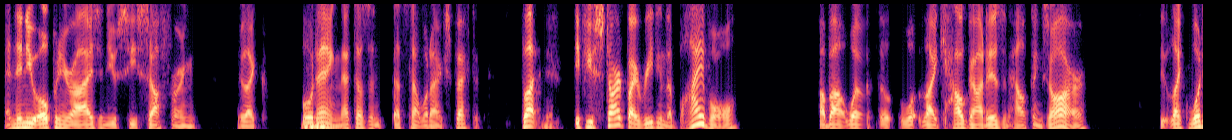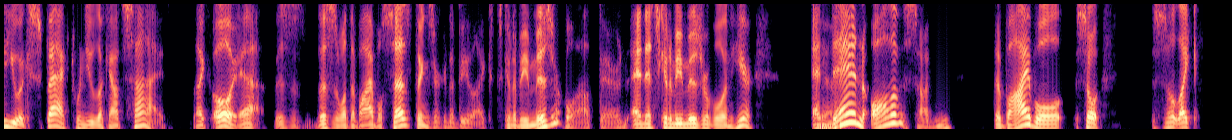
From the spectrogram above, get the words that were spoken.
And then you open your eyes and you see suffering. You're like, oh, Mhm. dang, that doesn't, that's not what I expected. But Yeah. if you start by reading the Bible about what, the, what, like how God is and how things are, like, what do you expect when you look outside? Like, oh yeah, this is this is what the Bible says things are going to be like. It's going to be miserable out there, and- it's going to be miserable in here. And Yeah. then all of a sudden, the Bible. So, so like,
